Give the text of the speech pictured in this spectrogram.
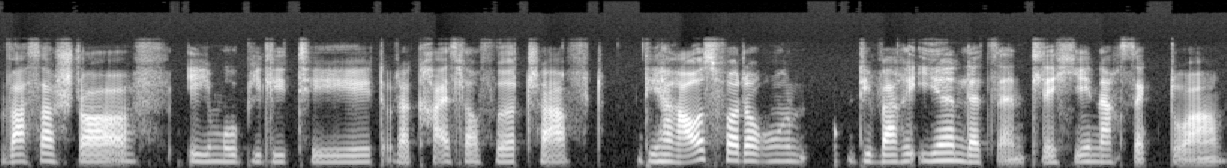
Wasserstoff, E-Mobilität oder Kreislaufwirtschaft. Die Herausforderungen, die variieren letztendlich je nach Sektor.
